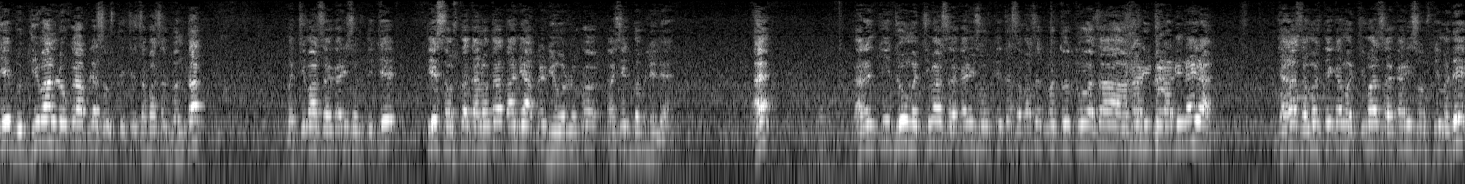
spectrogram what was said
जे बुद्धिमान लोक आपल्या संस्थेचे सभासद बनतात मच्छीमार सहकारी संस्थेचे ते संस्था चालवतात आणि आपले ढिवर लोक असेच दबलेले आहेत. कारण की जो मच्छीमार सहकारी संस्थेचा सभासद बनतो तो असा अडाणी बिडाणी नाही राहत. ज्याला समजते का मच्छीमार सहकारी संस्थेमध्ये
